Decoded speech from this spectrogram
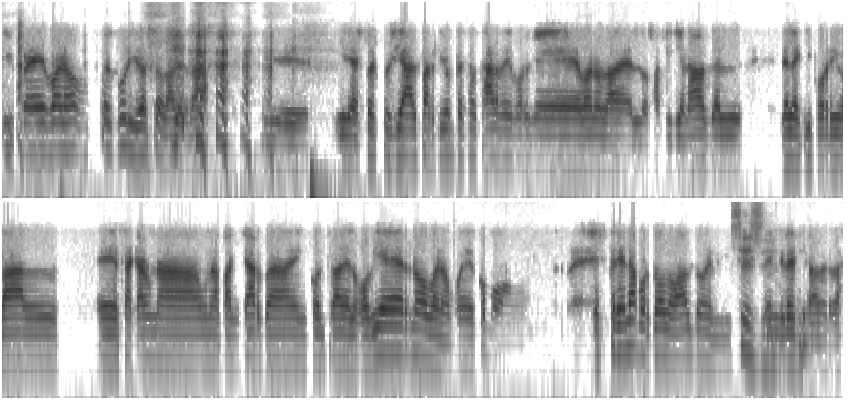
y fue, bueno, fue curioso, la verdad. Y, y después pues ya el partido empezó tarde porque, bueno, la- los aficionados del, del equipo rival eh, sacaron una, una pancarta en contra del gobierno, bueno, fue como estrena por todo lo alto en, Sí, sí. en Grecia, la verdad.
